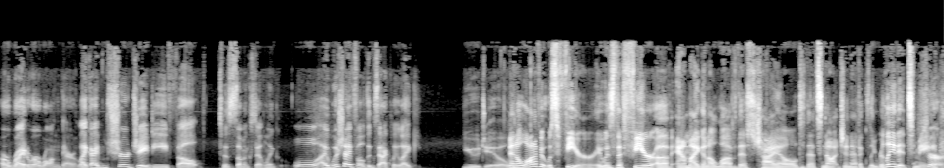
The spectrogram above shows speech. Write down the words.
a right or a wrong there. Like I'm sure JD felt to some extent like, well, I wish I felt exactly like you do. And a lot of it was fear. It was the fear of, am I going to love this child that's not genetically related to me? Sure.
